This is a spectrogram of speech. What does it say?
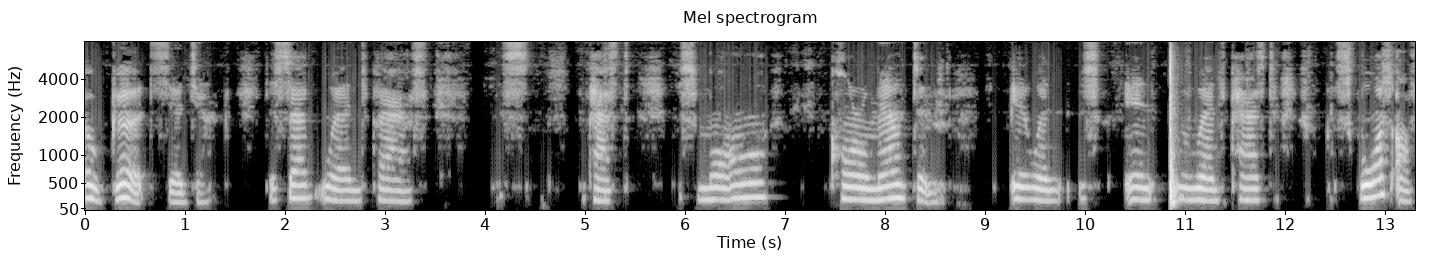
Oh, good, said Jack. The sub went past past small coral mountain. It went it went past scores of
